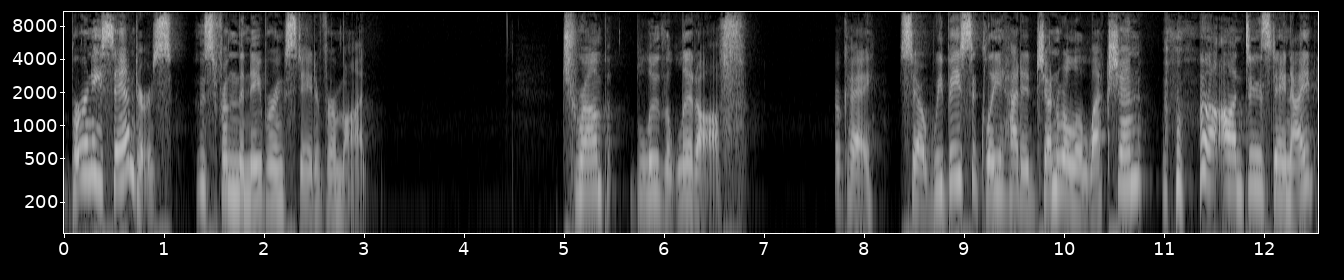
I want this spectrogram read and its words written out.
Bernie Sanders, who's from the neighboring state of Vermont. Trump blew the lid off. Okay, so we basically had a general election on Tuesday night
